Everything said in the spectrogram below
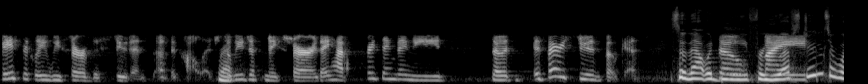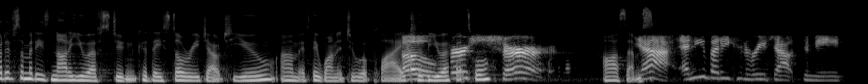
basically we serve the students of the college. Right. So we just make sure they have everything they need. So it's, it's very student focused. So that would so be for my, UF students, or what if somebody's not a UF student? Could they still reach out to you um, if they wanted to apply oh, to the UF for school? Sure. Awesome. Yeah, anybody can reach out to me.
